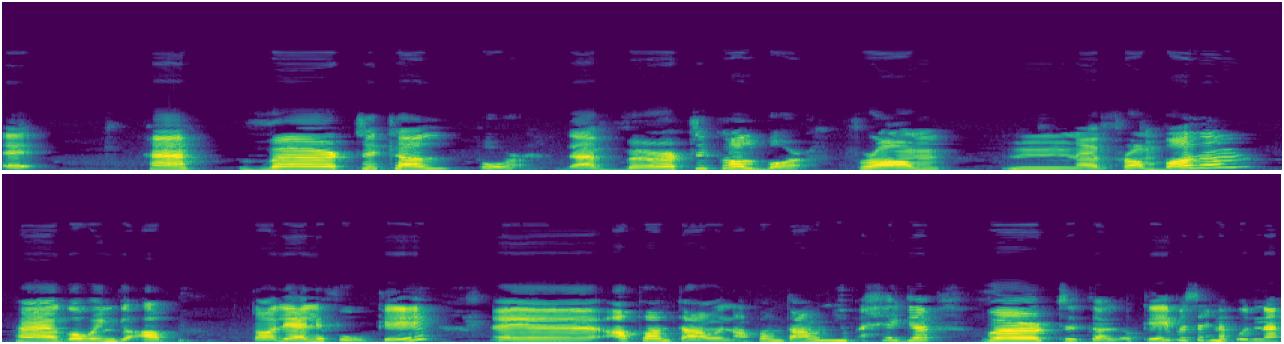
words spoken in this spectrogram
eh, ها vertical bar ده vertical bar from mm, from bottom ها going up طالع لفوق اوكي okay? uh, up and down up and down يبقى حاجة vertical اوكي okay? بس احنا كنا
